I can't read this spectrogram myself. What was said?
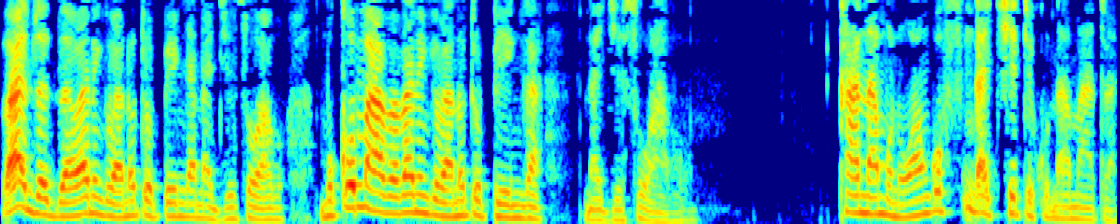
vanzvadzi ava vanenge vanotopenga najesu wavo mukoma ava vanenge vanotopenga najesu wavo. Kana munhu wangofunga chete kunamata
